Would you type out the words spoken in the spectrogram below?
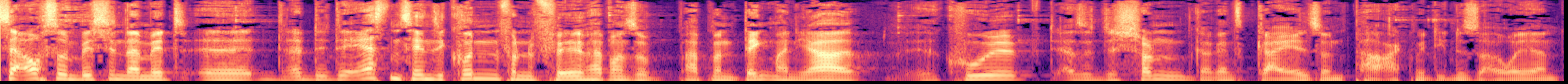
ist ja auch so ein bisschen damit, äh, der ersten zehn Sekunden von dem Film hat man so, hat man, denkt man, ja, cool, also das ist schon ganz geil, so ein Park mit Dinosauriern.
